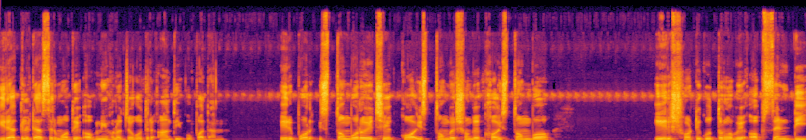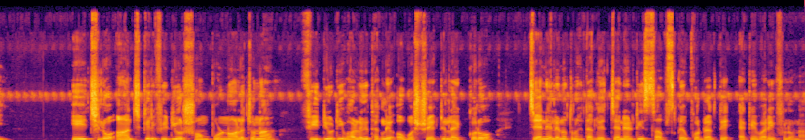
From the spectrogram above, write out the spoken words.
হিরাক্লিটাসের মতে অগ্নি হল জগতের আদি উপাদান। এরপর স্তম্ভ রয়েছে, ক স্তম্ভের সঙ্গে খ স্তম্ভ। এর সঠিক উত্তর হবে অপশান ডি। এই ছিল আজকের ভিডিওর সম্পূর্ণ আলোচনা। ভিডিওটি ভালো লেগে থাকলে অবশ্যই একটি লাইক করো। চ্যানেলে নতুন হয়ে থাকলে চ্যানেলটি সাবস্ক্রাইব করে রাখতে একেবারেই ভুলো না।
